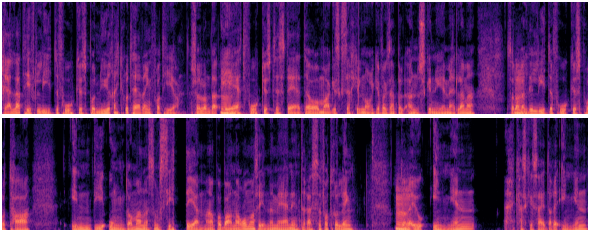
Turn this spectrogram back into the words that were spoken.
relativt lite fokus på nyrekruttering for tida. Selv om det Mm. er et fokus til stede, og Magisk sirkel Norge f.eks. ønsker nye medlemmer, så det er Mm. veldig lite fokus på å ta inn de ungdommene som sitter hjemme på barnerommene sine med en interesse for trylling. Og Mm. det er jo ingen Hva skal jeg si, det er ingen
